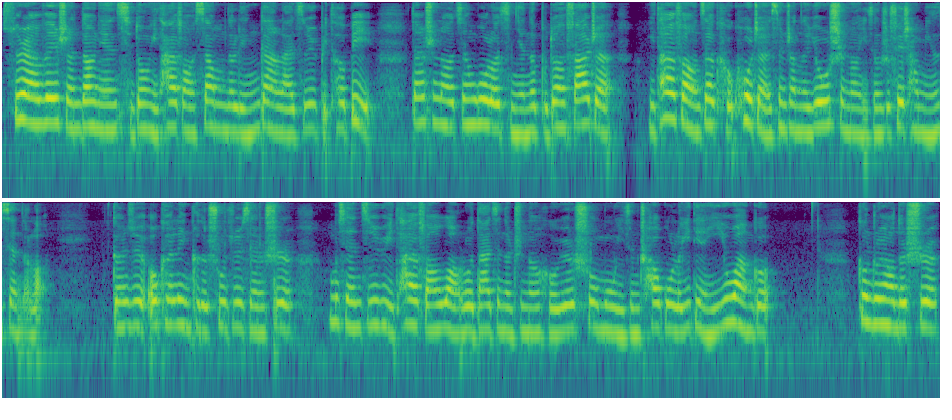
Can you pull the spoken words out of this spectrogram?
虽然威神当年启动以太坊项目的灵感来自于比特币，但是呢，经过了几年的不断发展。以太坊在可扩展性上的优势呢，已经是非常明显的了。根据 OKLink 的数据显示，目前基于以太坊网络搭建的智能合约数目已经超过了一点一万个。更重要的是，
